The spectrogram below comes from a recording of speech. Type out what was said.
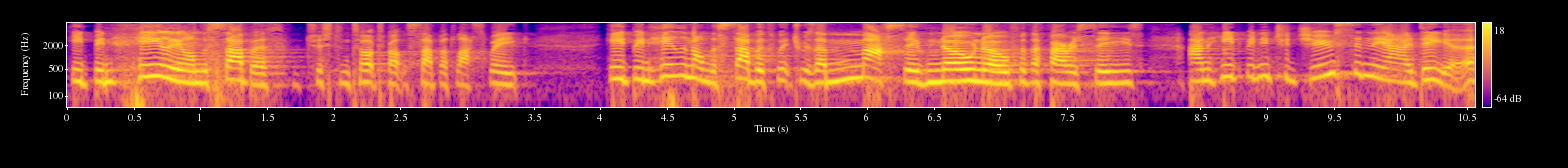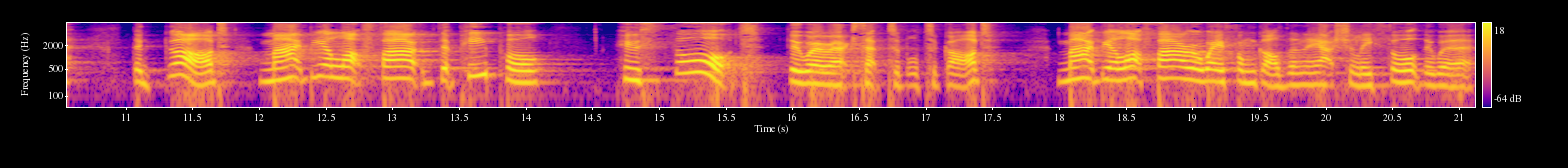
He'd been healing on the Sabbath. Tristan talked about the Sabbath last week. He'd been healing on the Sabbath, which was a massive no no for the Pharisees. And he'd been introducing the idea that God might be a lot far, that people who thought they were acceptable to God might be a lot far away from God than they actually thought they were.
